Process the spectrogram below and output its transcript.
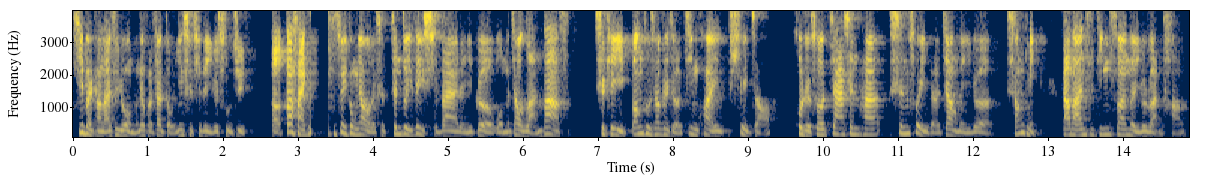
基本上来自于我们那会儿在抖音时期的一个数据。呃，Buff X 最重要的是针对 Z 时代的一个我们叫蓝 Buff，是可以帮助消费者尽快睡着，或者说加深他深睡的这样的一个商品，GABA 氨基丁酸的一个软糖。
